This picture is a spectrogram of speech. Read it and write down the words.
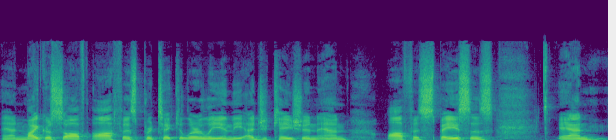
and Microsoft Office, particularly in the education and office spaces. And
